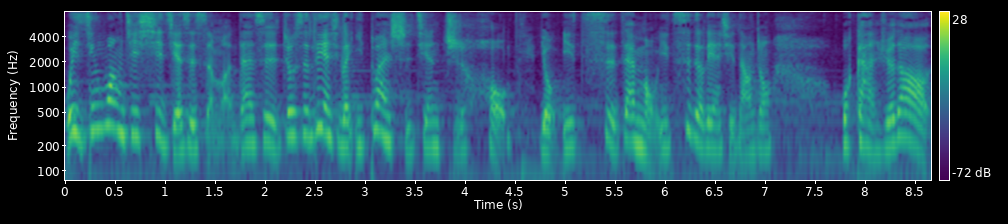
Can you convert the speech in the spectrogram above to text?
我已经忘记细节是什么，但是就是练习了一段时间之后，有一次在某一次的练习当中，我感觉到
